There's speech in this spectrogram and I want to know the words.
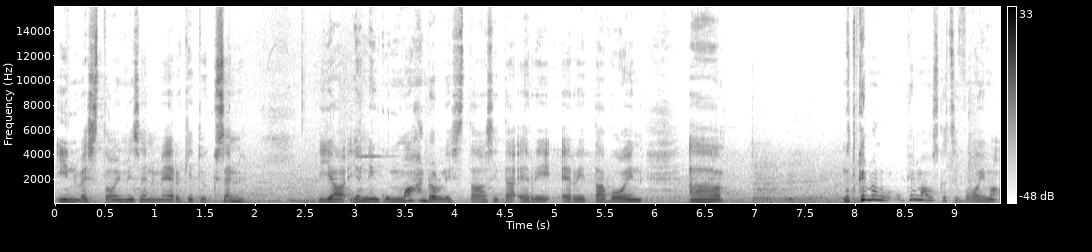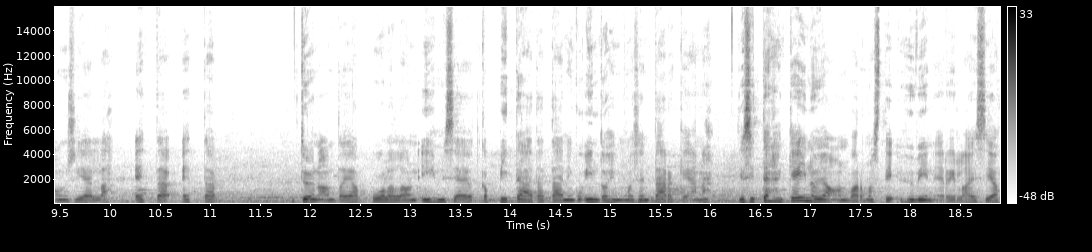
investoimisen merkityksen ja, ja niin kuin mahdollistaa sitä eri, eri tavoin. Mutta kyllä mä, kyllä mä uskon, että se voima on siellä, että, että työnantajapuolella on ihmisiä, jotka pitää tätä niin kuin intohimoisen tärkeänä. Ja sittenhän keinoja on varmasti hyvin erilaisia.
